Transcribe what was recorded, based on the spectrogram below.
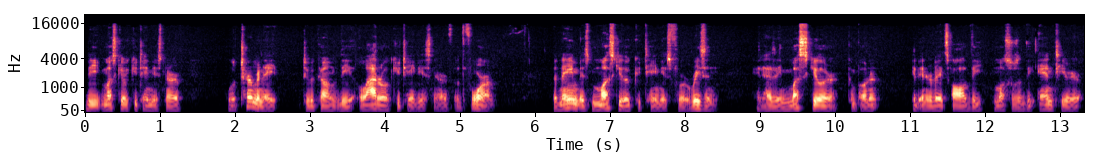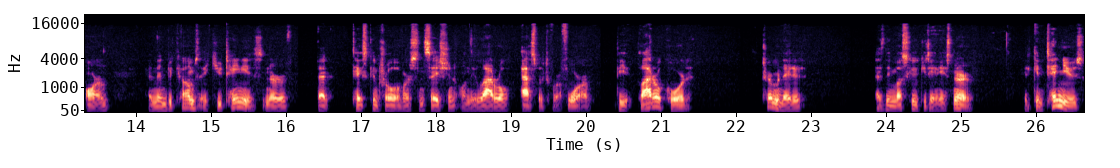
the musculocutaneous nerve will terminate to become the lateral cutaneous nerve of the forearm. The name is musculocutaneous for a reason. It has a muscular component. It innervates all of the muscles of the anterior arm and then becomes a cutaneous nerve that takes control of our sensation on the lateral aspect of our forearm. The lateral cord terminated as the musculocutaneous nerve. It continues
